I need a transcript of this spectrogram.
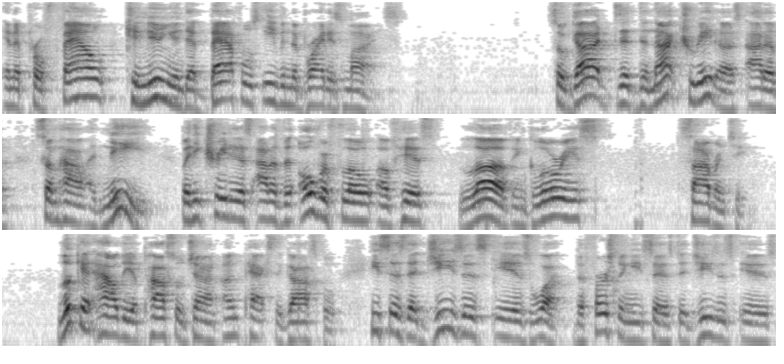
in a profound communion that baffles even the brightest minds. So God did, did not create us out of somehow a need, but He created us out of the overflow of His love and glorious sovereignty. Look at how the Apostle John unpacks the gospel. He says that Jesus is what? The first thing he says that Jesus is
